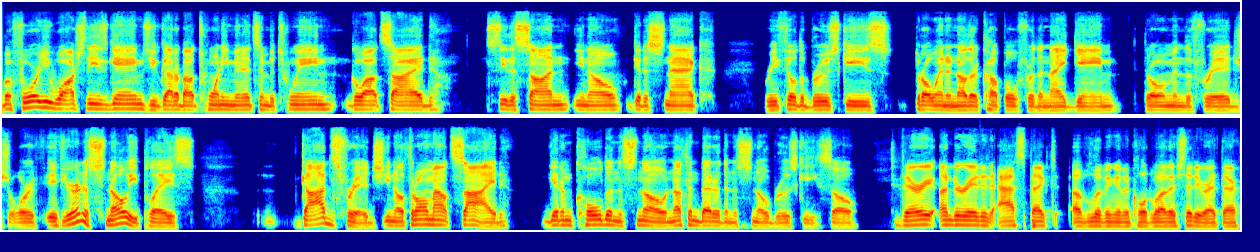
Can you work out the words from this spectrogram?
Before you watch these games, you've got about 20 minutes in between. Go outside, see the sun, you know, get a snack, refill the brewskis, throw in another couple for the night game, throw them in the fridge. Or if, if you're in a snowy place, God's fridge, you know, throw them outside, get them cold in the snow. Nothing better than a snow brewski. So, very underrated aspect of living in a cold weather city right there.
